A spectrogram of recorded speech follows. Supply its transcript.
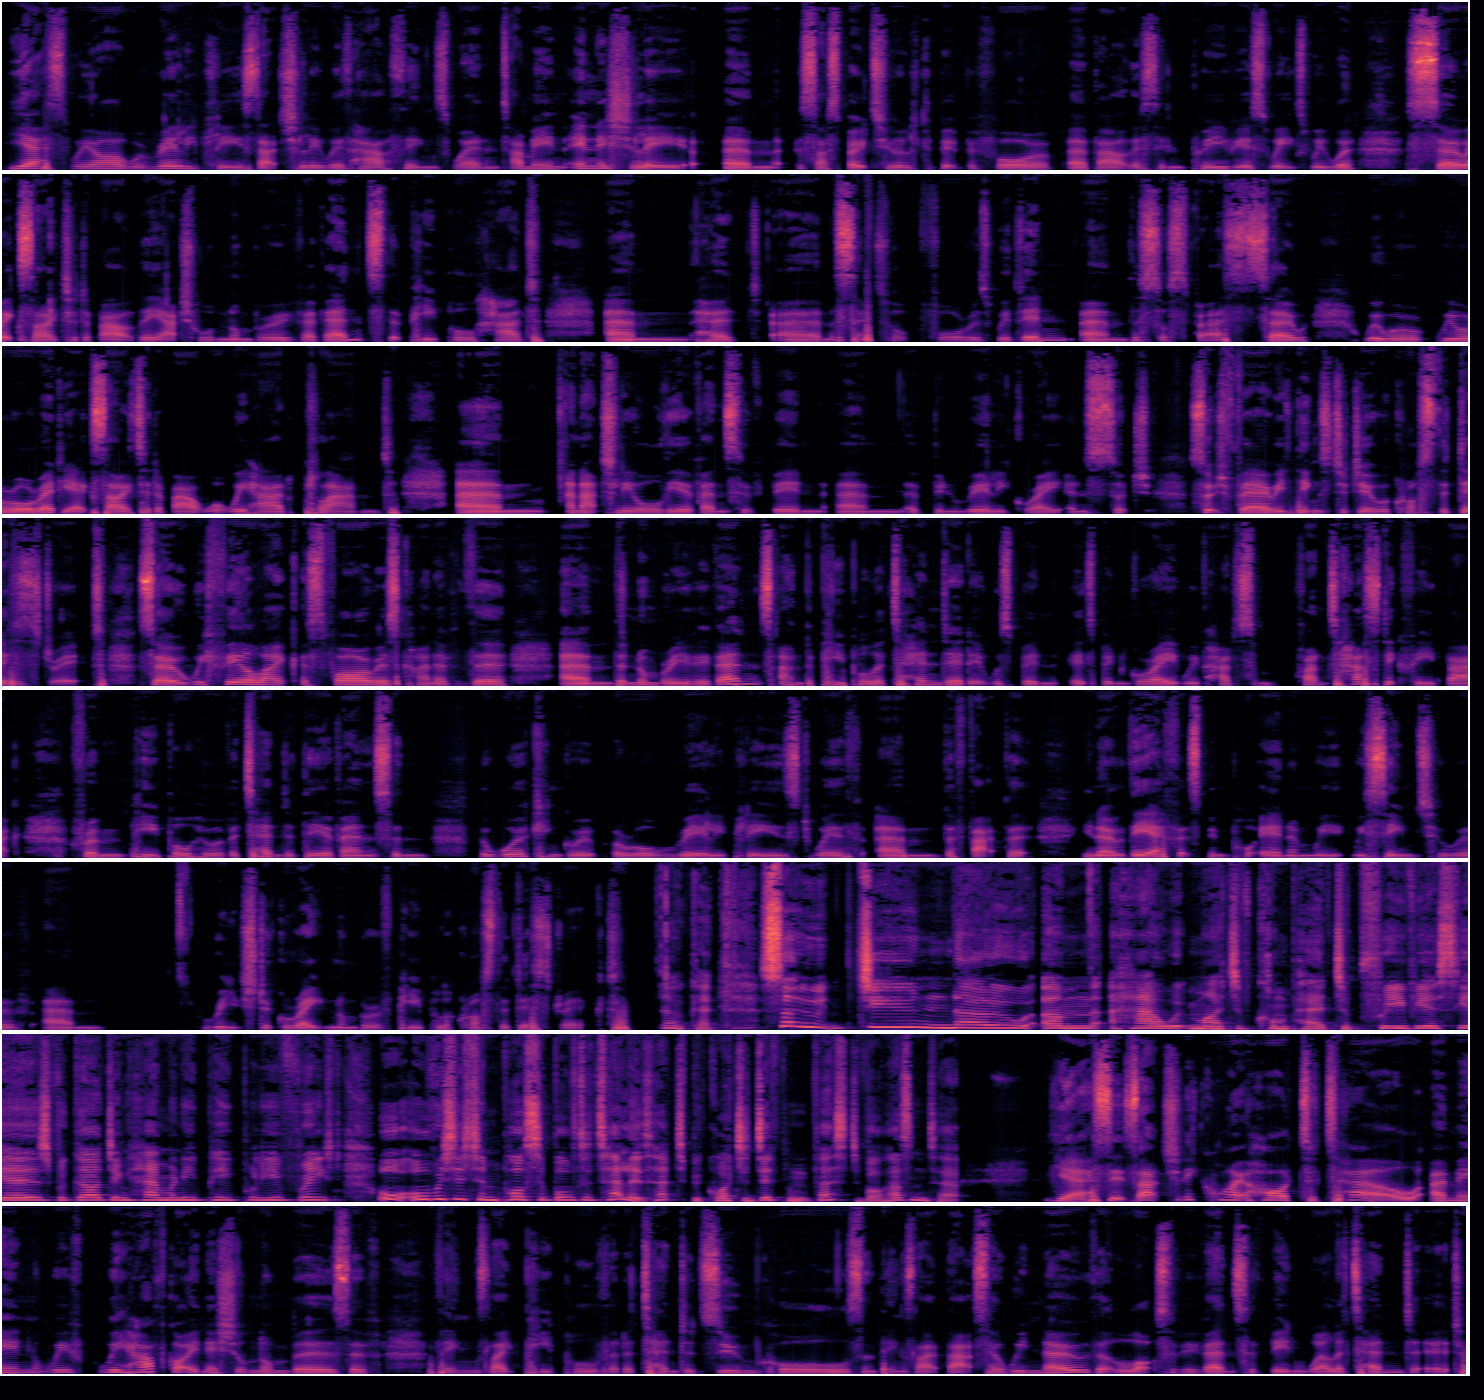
Yes, we are. We're really pleased actually with how things went. I mean, initially, um, as I spoke to you a little bit before about this in previous weeks, we were so excited about the actual number of events that people had um, had um, set up for us within um, the SustFest. So we were we were already excited about what we had planned, um, and actually all the events have been um, have been really great and such such varied things to do across the district. So we feel like as far as kind of the the number of events and the people attended, it was been it's been great. We've had some fantastic feedback from people who have attended the events, and the working group are all really pleased with um, the fact that you know the effort's been put in, and we we seem to have. Um, reached a great number of people across the district. Okay. So, do you know um, how it might have compared to previous years regarding how many people you've reached? Or, or is it impossible to tell? It's had to be quite a different festival, hasn't it? Yes, it's actually quite hard to tell. I mean, we've we have got initial numbers of things like people that attended Zoom calls and things like that. So we know that lots of events have been well attended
